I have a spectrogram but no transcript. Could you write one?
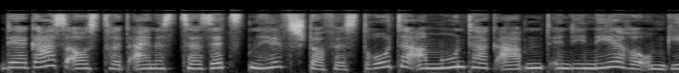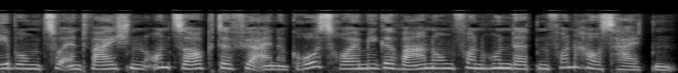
Der Gasaustritt eines zersetzten Hilfsstoffes drohte am Montagabend in die nähere Umgebung zu entweichen und sorgte für eine großräumige Warnung von Hunderten von Haushalten.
